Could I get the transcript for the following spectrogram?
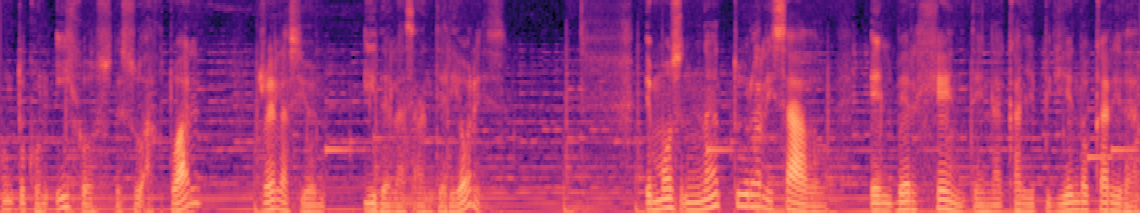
junto con hijos de su actual relación y de las anteriores. Hemos naturalizado el ver gente en la calle pidiendo caridad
